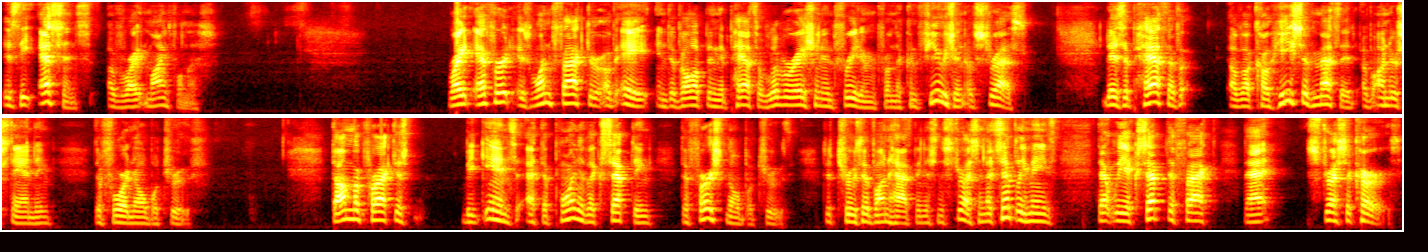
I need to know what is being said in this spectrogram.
is the essence of right mindfulness. Right effort is one factor of eight in developing the path of liberation and freedom from the confusion of stress. It is a path of, of a cohesive method of understanding the Four Noble Truths. Dhamma practice begins at the point of accepting the first noble truth, the truth of unhappiness and stress. And that simply means that we accept the fact that stress occurs.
